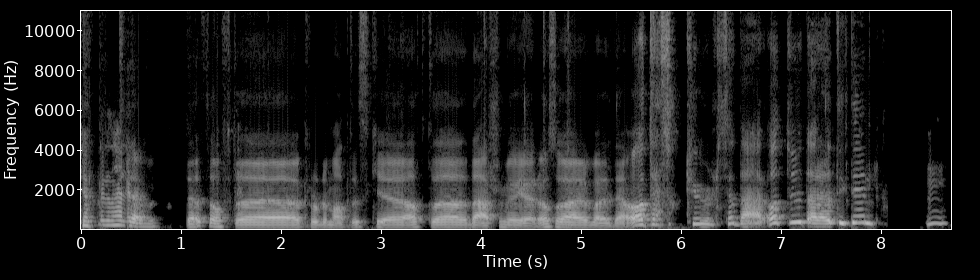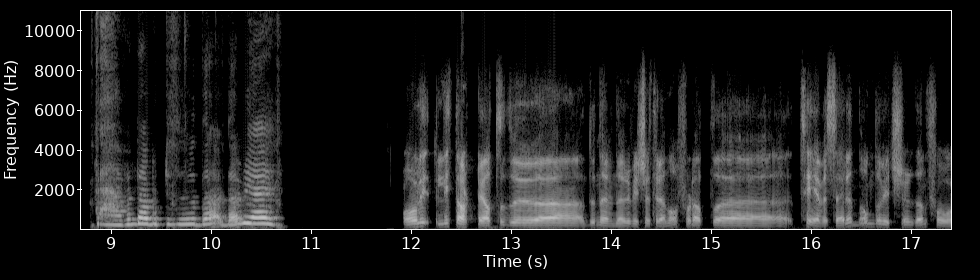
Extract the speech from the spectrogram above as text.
Ja, det, er, det er så ofte problematisk eh, at eh, det er så mye å gjøre, og så er det bare det Å, det er så kult! Se der! Å, du, der er det en ting til! Mm. Dæven, der borte, så der, der blir jeg! Og litt, litt artig at du, eh, du nevner Witcher 3 nå, for at uh, TV-serien om The Witcher den får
